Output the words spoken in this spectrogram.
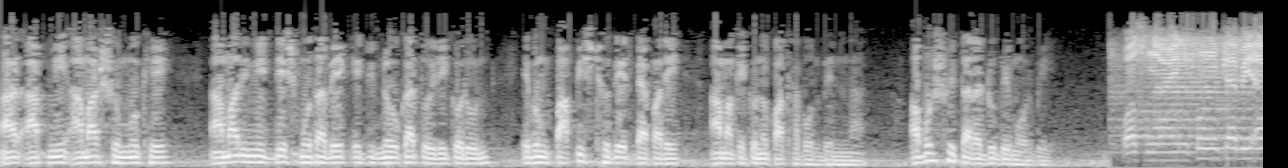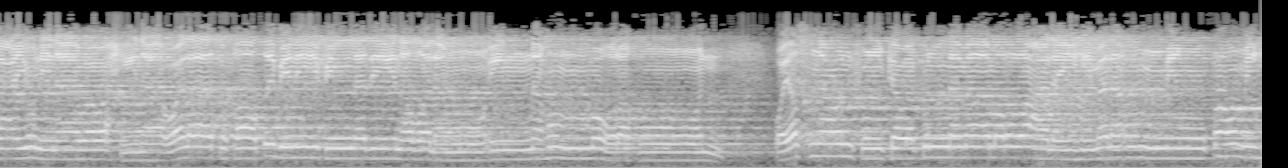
আর আপনি আমার সম্মুখে আমারই নির্দেশ মোতাবেক একটি নৌকা তৈরি করুন এবং পাপিষ্ঠদের ব্যাপারে আমাকে কোনো কথা বলবেন না। অবশ্যই তারা ডুবে মরবে واصنع الفلك بأعيننا ووحينا ولا تخاطبني في الذين ظلموا إنهم مغرقون ويصنع الفلك وكلما مر عليه ملأ من قومه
